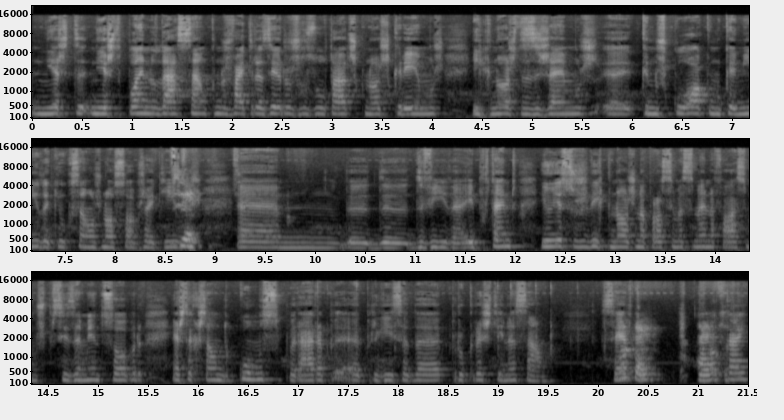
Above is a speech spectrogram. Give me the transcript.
neste, neste plano de ação que nos vai trazer os resultados que nós queremos e que nós desejamos que nos coloque no caminho daquilo que são os nossos objetivos de, de, de, vida. E, portanto, eu ia sugerir que nós, na próxima semana, falássemos precisamente sobre esta questão de como superar a, a preguiça da procrastinação. Certo? Ok. Certo. Ok.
